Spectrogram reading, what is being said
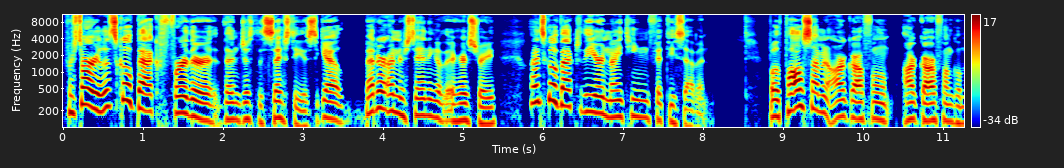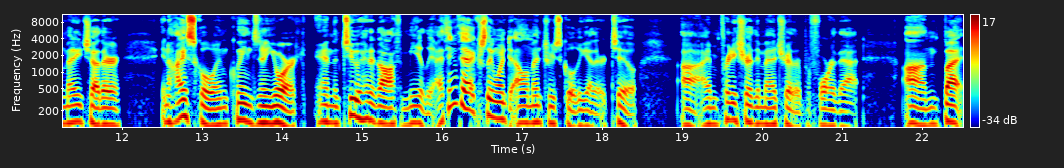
For starters, let's go back further than just the 60s to get a better understanding of their history. Let's go back to the year 1957. Both Paul Simon and Art Garfunkel met each other in high school in Queens, New York, and the two headed off immediately. I think they actually went to elementary school together too. Uh, I'm pretty sure they met each other before that. Um, but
